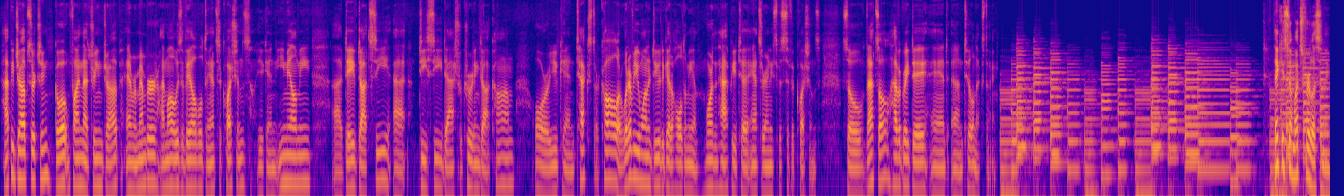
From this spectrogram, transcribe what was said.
Happy job searching. Go out and find that dream job. And remember, I'm always available to answer questions. You can email me, uh, dave.c at dc recruiting.com or you can text or call or whatever you want to do to get a hold of me. I'm more than happy to answer any specific questions. So that's all. Have a great day, and until next time. Thank you so much for listening.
